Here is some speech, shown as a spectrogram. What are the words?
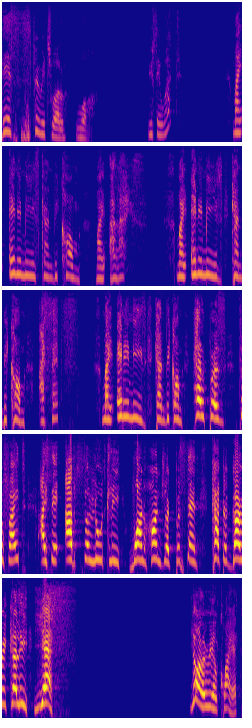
this spiritual war. You say, What? My enemies can become my allies. My enemies can become assets. My enemies can become helpers to fight? I say absolutely 100% categorically yes. Y'all are real quiet.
